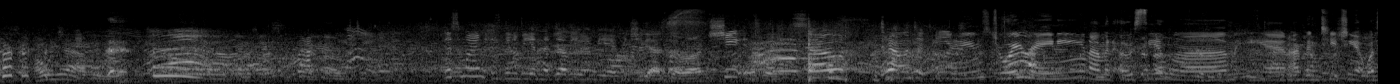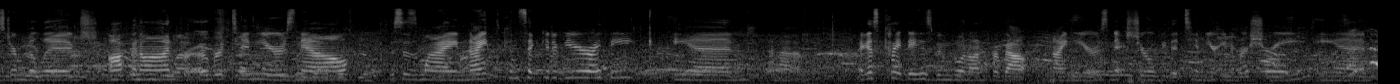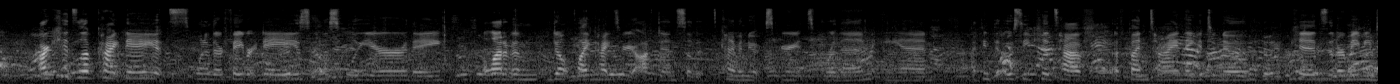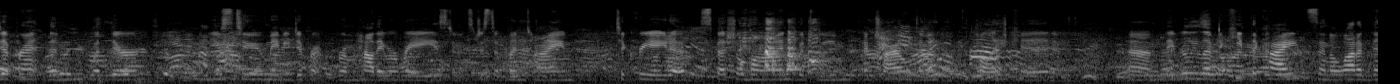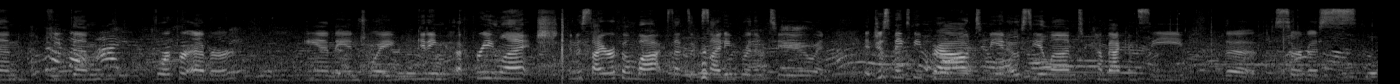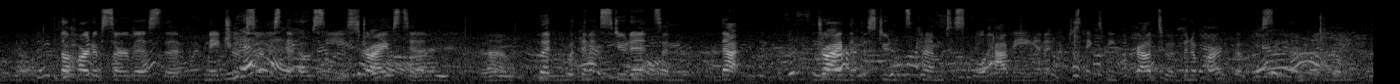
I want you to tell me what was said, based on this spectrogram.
oh, yeah. this one is going to be in the WNBA. But she, yes, right? she is so talented. My name's Joy Rainey, and I'm an OC alum, and I've been teaching at Western Village off and on for over 10 years now. This is my ninth consecutive year, I think, and um, I guess Kite Day has been going on for about nine years. Next year will be the 10-year anniversary, and kids love Kite Day. It's one of their favorite days in the school year. They, a lot of them don't fly kites very often, so it's kind of a new experience for them, and I think the OC kids have a fun time. They get to know kids that are maybe different than what they're used to, maybe different from how they were raised, and it's just a fun time to create a special bond between a child and a college kid. And, um, they really love to keep the kites, and a lot of them keep them for forever. And they enjoy getting a free lunch in a styrofoam box. That's exciting for them too. And it just makes me proud to be an OC alum to come back and see the service, the heart of service, the nature of service that OC strives to um, put within its students and that drive that the students come to school having and it just makes me proud to have been a part of OC.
